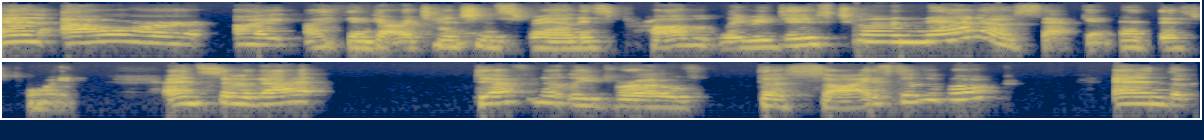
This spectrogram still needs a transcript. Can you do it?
And our, I, I think our attention span is probably reduced to a nanosecond at this point. And so that definitely drove the size of the book and the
